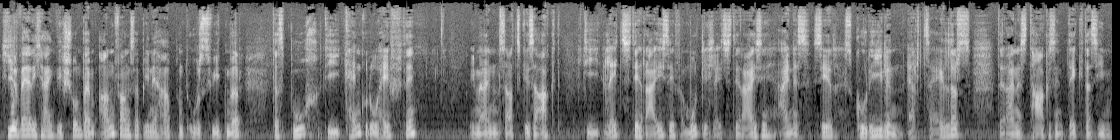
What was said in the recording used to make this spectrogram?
Hier wäre ich eigentlich schon beim Anfang Sabine Haupt und Urs Widmer. Das Buch Die Känguru-Hefte, in meinem Satz gesagt, die letzte Reise, vermutlich letzte Reise, eines sehr skurrilen Erzählers, der eines Tages entdeckt, dass ihm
